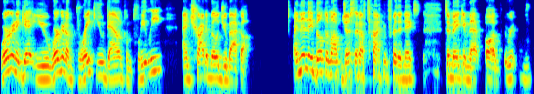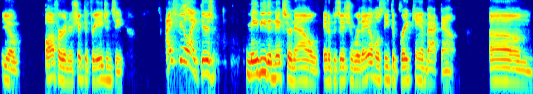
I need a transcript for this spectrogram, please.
We're to get you, we're to break you down completely and try to build you back up. And then they built him up just enough time for the Knicks to make him that, uh, you know, offer in restricted free agency. I feel like there's maybe the Knicks are now in a position where they almost need to break Cam back down. Um,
